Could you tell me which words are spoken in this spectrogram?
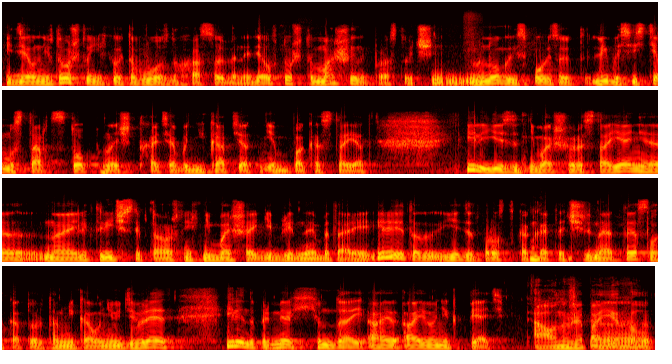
И дело не в том, что у них какой-то воздух особенный. Дело в том, что машины просто очень много используют либо систему старт-стоп, значит, хотя бы не коптят небо, пока стоят. Или ездят небольшое расстояние на электричестве, потому что у них небольшая гибридная батарея. Или это едет просто какая-то очередная Тесла, которая там никого не удивляет. Или, например, Hyundai Ioniq 5. А он уже поехал?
